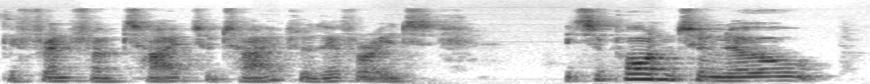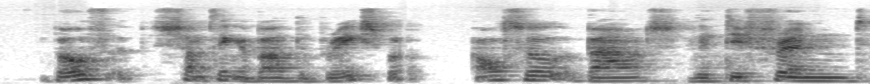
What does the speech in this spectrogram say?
different from type to type. So therefore, it's it's important to know both something about the brakes, but also about the different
